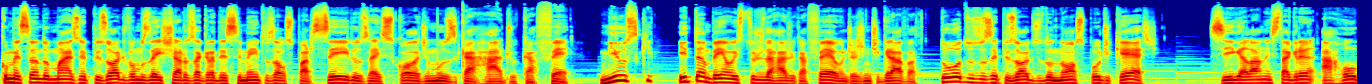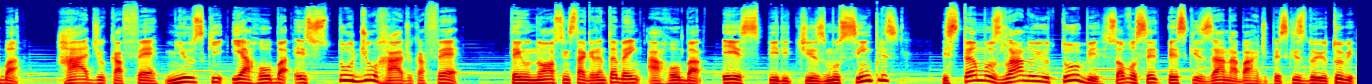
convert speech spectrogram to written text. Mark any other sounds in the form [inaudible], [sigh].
Começando mais um episódio, vamos deixar os agradecimentos aos parceiros, à Escola de Música Rádio Café Music e também ao estúdio da Rádio Café, onde a gente grava todos os episódios do nosso podcast. Siga lá no Instagram, arroba Rádio Café Music e arroba Estúdio Rádio Café. Tem o nosso Instagram também, arroba Espiritismo Simples. Estamos lá no YouTube, só você pesquisar na barra de pesquisa do YouTube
